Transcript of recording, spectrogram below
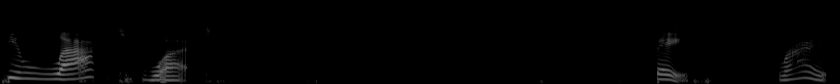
he lacked what? Faith. Right,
